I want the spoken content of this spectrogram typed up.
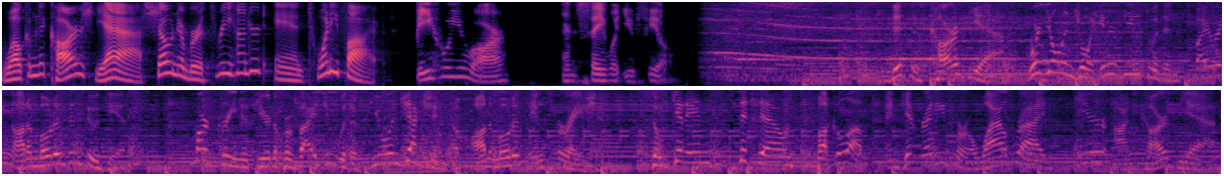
Welcome to Cars Yeah, show number 325. Be who you are and say what you feel. This is Cars Yeah, where you'll enjoy interviews with inspiring automotive enthusiasts. Mark Green is here to provide you with a fuel injection of automotive inspiration. So get in, sit down, buckle up, and get ready for a wild ride here on Cars Yeah.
